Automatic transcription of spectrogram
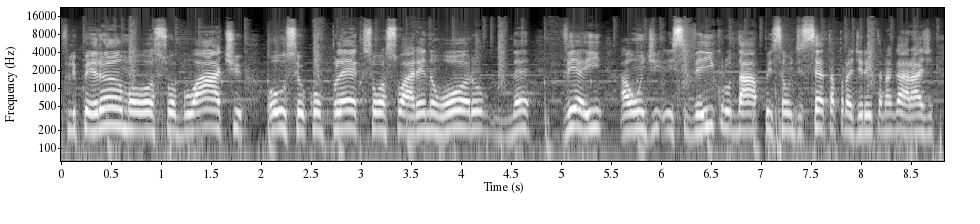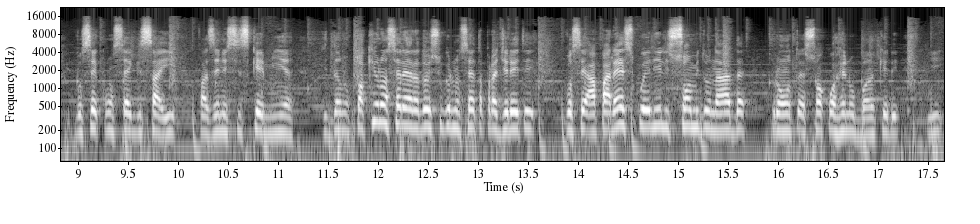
fliperama, ou a sua boate, ou o seu complexo, ou a sua arena oro, né? Vê aí aonde esse veículo dá a posição de seta para direita na garagem, você consegue sair fazendo esse esqueminha e dando um toquinho no acelerador, segurando seta para direita, e você aparece com ele, ele some do nada, pronto, é só correr no bunker e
